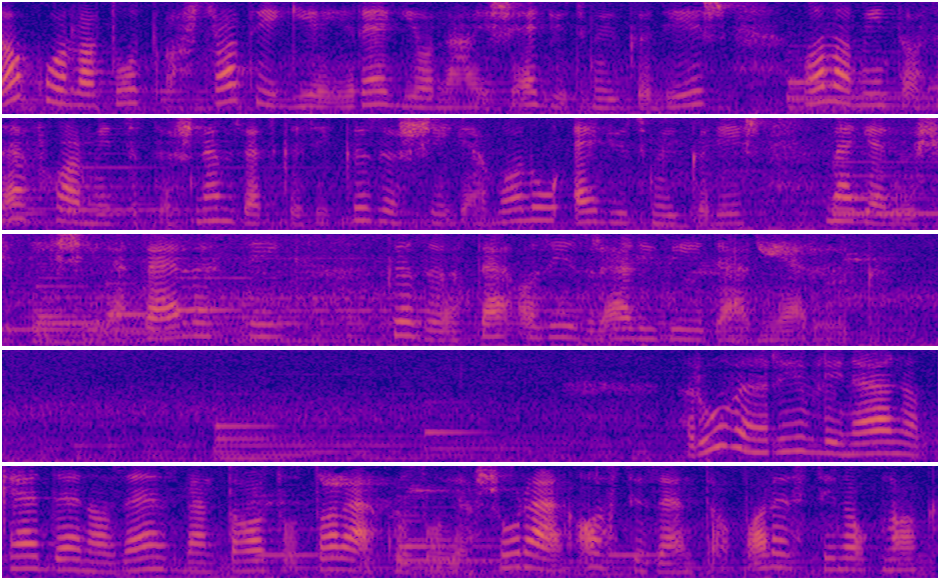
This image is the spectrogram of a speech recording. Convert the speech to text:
gyakorlatot a stratégiai regionális együttműködés, valamint az F-35-ös nemzetközi közösséggel való együttműködés megerősítésére tervezték, közölte az izraeli védelmi erők. Ruven Rivlin elnök kedden az ENSZ-ben tartott találkozója során azt üzente a palesztinoknak,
